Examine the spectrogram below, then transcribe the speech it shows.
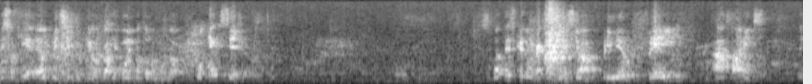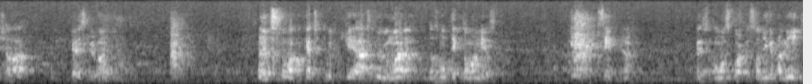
Isso aqui é um princípio que eu, que eu recomendo para todo mundo, qualquer que seja. Você pode até escrever um cartãozinho assim, ó. Primeiro freie a aparência. Deixa lá, quero escrever Antes de tomar qualquer atitude, porque a atitude humana nós vamos ter que tomar mesmo. Sempre, né? Pessoa, vamos supor, a pessoa liga para mim,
